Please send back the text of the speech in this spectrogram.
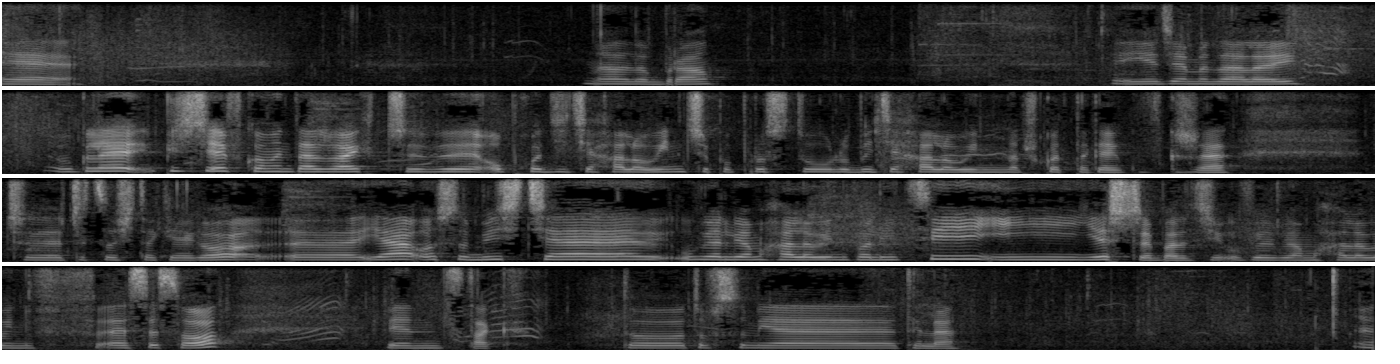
E. No dobra. Jedziemy dalej. W ogóle piszcie w komentarzach, czy wy obchodzicie Halloween, czy po prostu lubicie Halloween na przykład tak jak w grze, czy, czy coś takiego. E, Ja osobiście uwielbiam Halloween w Alicji i jeszcze bardziej uwielbiam Halloween w SSO, więc tak, to, to w sumie tyle. E,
